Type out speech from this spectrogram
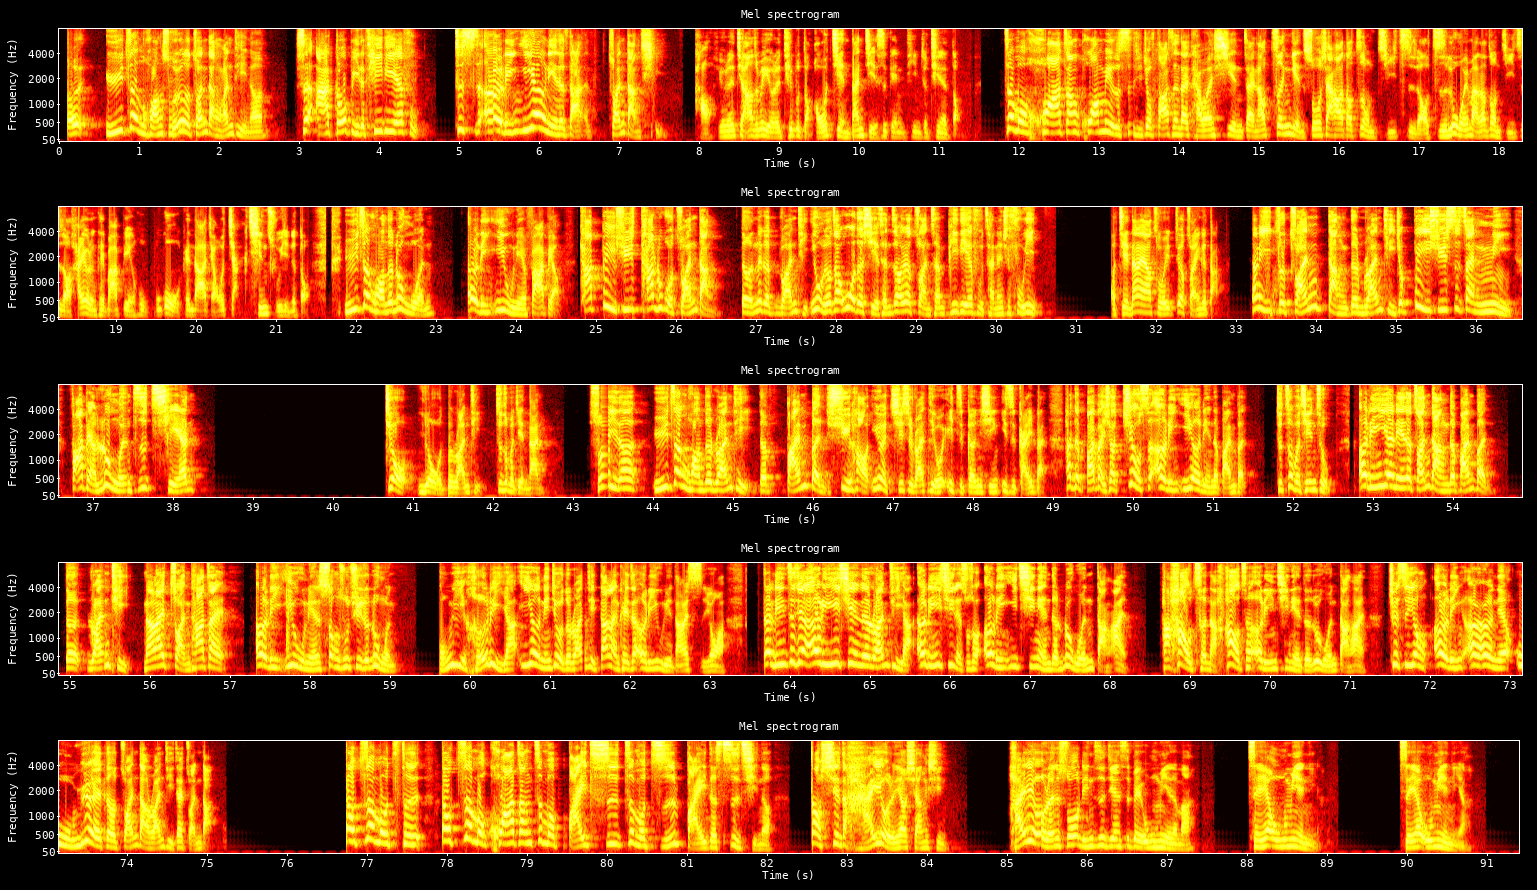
而于正煌所用的转档软体呢，是 Adobe 的 TDF，这是二零一二年的档转档器。好，有人讲到这边，有人听不懂，好，我简单解释给你听，你就听得懂。这么夸张荒谬的事情就发生在台湾现在，然后睁眼说瞎话到这种极致哦，指鹿为马到这种极致哦，还有人可以帮他辩护。不过我跟大家讲，我讲清楚一点就懂。于正煌的论文，二零一五年发表，他必须他如果转档的那个软体，因为我们都知道 Word 写成之后要转成 PDF 才能去复印啊，简单来讲，所谓就要转一个档。那你的转档的软体就必须是在你发表论文之前就有的软体，就这么简单。所以呢，于正煌的软体的版本序号，因为其实软体会一直更新、一直改版，它的版本序号就是二零一二年的版本，就这么清楚。二零一二年的转档的版本的软体拿来转它在二零一五年送出去的论文。同意合理呀、啊，一二年就有的软体，当然可以在二零一五年拿来使用啊。但林志坚二零一七年的软体啊，二零一七年说说二零一七年的论文档案，他号称啊，号称二零一七年的论文档案，却是用二零二二年五月的转档软体在转档。到这么直，到这么夸张，这么白痴，这么直白的事情呢，到现在还有人要相信？还有人说林志坚是被污蔑的吗？谁要污蔑你？谁要污蔑你啊？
